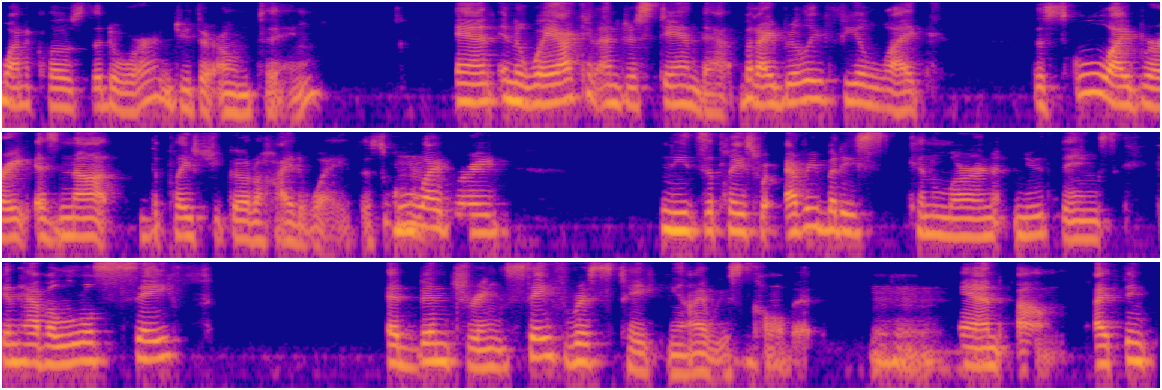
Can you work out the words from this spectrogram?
want to close the door and do their own thing. And in a way I can understand that, but I really feel like the school library is not the place you go to hide away. The school Mhm. library needs a place where everybody can learn new things, can have a little safe adventuring, safe risk taking, I always called it. Mhm. And um, I think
